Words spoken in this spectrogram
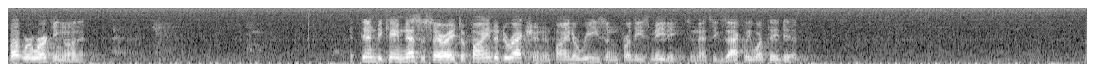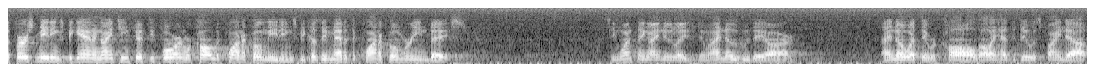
but we're working on it. It then became necessary to find a direction and find a reason for these meetings, and that's exactly what they did. The first meetings began in 1954 and were called the Quantico meetings because they met at the Quantico Marine Base. See, one thing I knew, ladies and gentlemen, I know who they are. I know what they were called. All I had to do was find out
